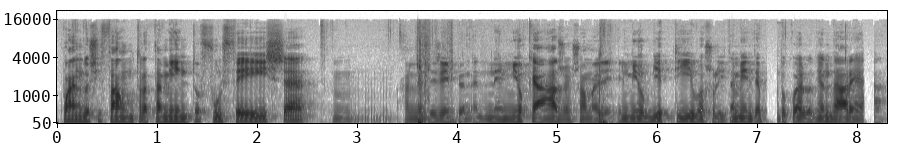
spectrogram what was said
quando si fa un trattamento full face, mm, ad esempio nel mio caso, insomma, il, mio obiettivo solitamente è appunto quello di andare a,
